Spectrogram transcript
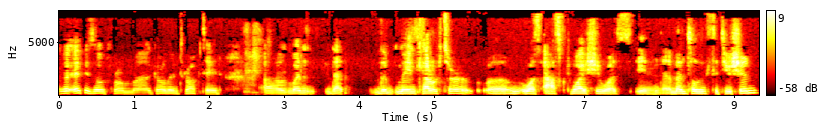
the episode from uh, Girl Interrupted um, when that the main character um, was asked why she was in the mental institution.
